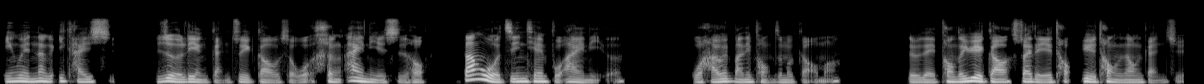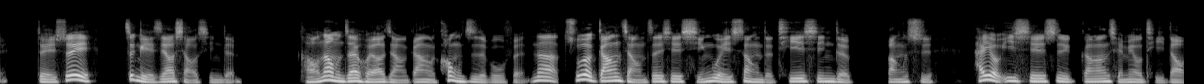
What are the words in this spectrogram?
因为那个一开始热恋感最高的时候，我很爱你的时候，当我今天不爱你了，我还会把你捧这么高吗？对不对？捧得越高，摔得也痛，越痛的那种感觉。对，所以这个也是要小心的。好，那我们再回到讲刚刚控制的部分。那除了刚刚讲这些行为上的贴心的方式，还有一些是刚刚前面有提到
